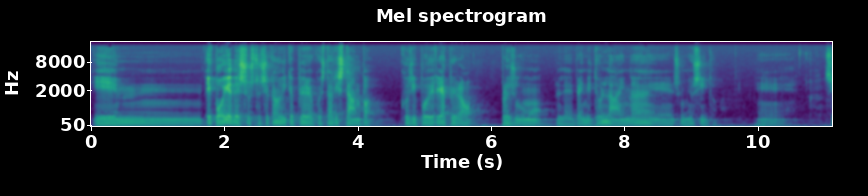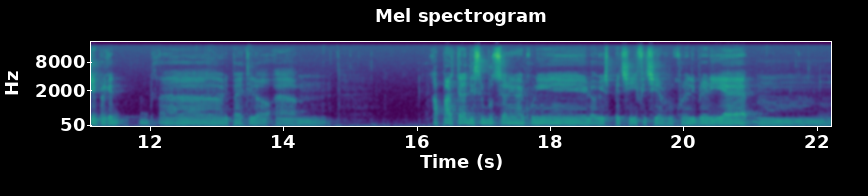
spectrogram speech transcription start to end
E, um, e poi adesso sto cercando di capire questa ristampa, così poi riaprirò, presumo, le vendite online e sul mio sito. Sì, perché, uh, ripetilo, um a parte la distribuzione in alcuni luoghi specifici, in alcune librerie, mh, mm,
